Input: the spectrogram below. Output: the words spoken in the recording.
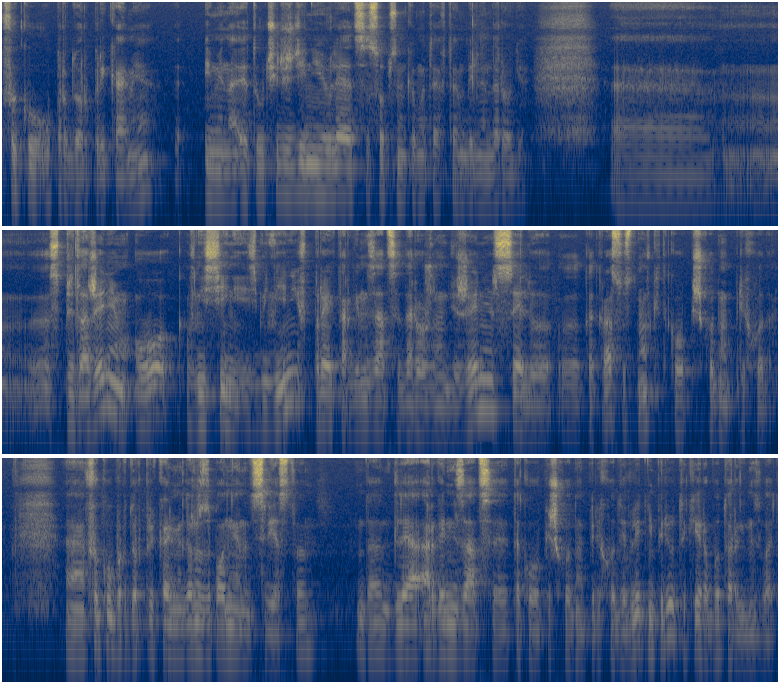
ФКУ Упродор Прикамья. Именно это учреждение является собственником этой автомобильной дороги. Э, с предложением о внесении изменений в проект организации дорожного движения с целью э, как раз установки такого пешеходного перехода. Э, ФКУ «Бордор-Прикальми» должно заполнять средства да, для организации такого пешеходного перехода и в летний период такие работы организовать.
